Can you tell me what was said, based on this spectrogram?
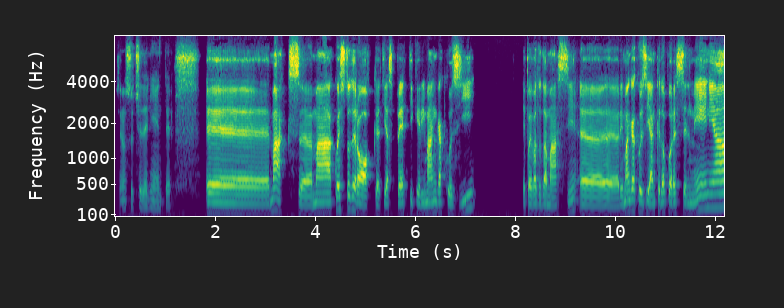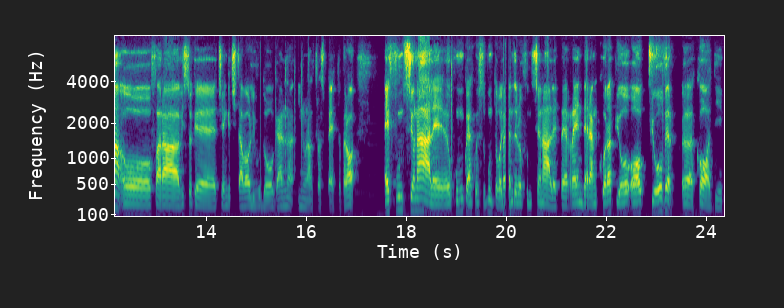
se non succede niente. Eh, Max, ma questo The Rock ti aspetti che rimanga così? E poi vado da Massi. Eh, rimanga così anche dopo WrestleMania o farà, visto che Cheng citava Hollywood Hogan in un altro aspetto, però è funzionale o comunque a questo punto voglio renderlo funzionale per rendere ancora più, o, più over uh, Cody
